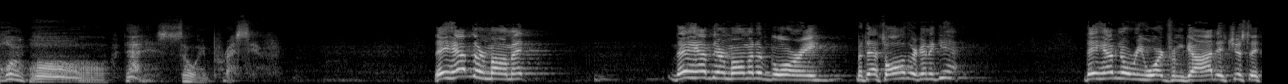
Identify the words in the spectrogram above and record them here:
oh, oh, that is so impressive. They have their moment. They have their moment of glory, but that's all they're going to get. They have no reward from God. It's just a,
